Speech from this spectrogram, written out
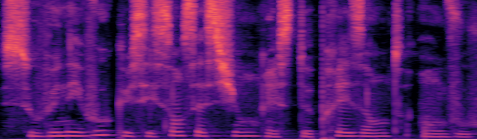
Souvenez-vous que ces sensations restent présentes en vous.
